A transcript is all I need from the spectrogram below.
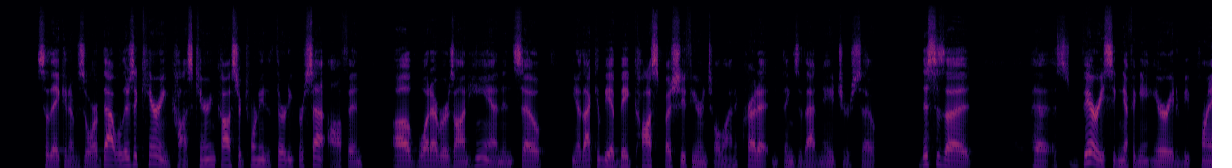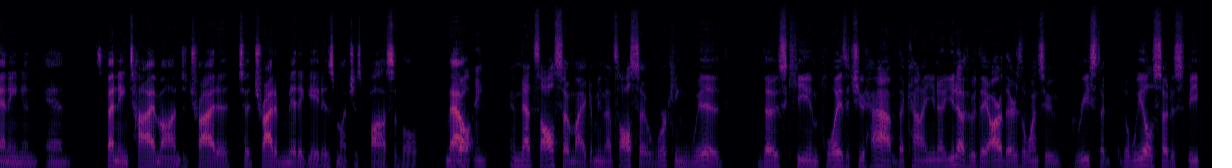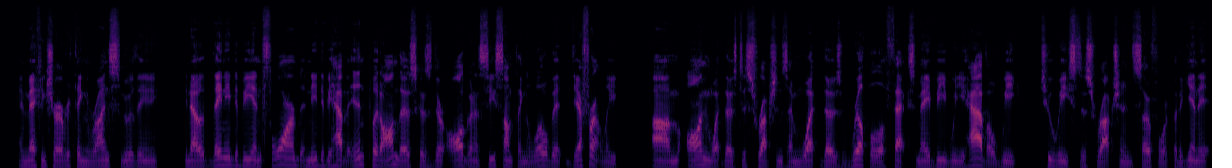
so they can absorb that. Well, there's a carrying cost. Carrying costs are 20 to 30% often of whatever's on hand. And so, you know, that can be a big cost, especially if you're into a line of credit and things of that nature. So, this is a a very significant area to be planning and and spending time on to try to to try to mitigate as much as possible. Now, well, and, and that's also Mike. I mean, that's also working with those key employees that you have that kind of you know you know who they are. There's the ones who grease the, the wheels, so to speak, and making sure everything runs smoothly. You know, they need to be informed and need to be have input on this because they're all going to see something a little bit differently um, on what those disruptions and what those ripple effects may be when you have a week, two weeks disruption and so forth. But again, it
